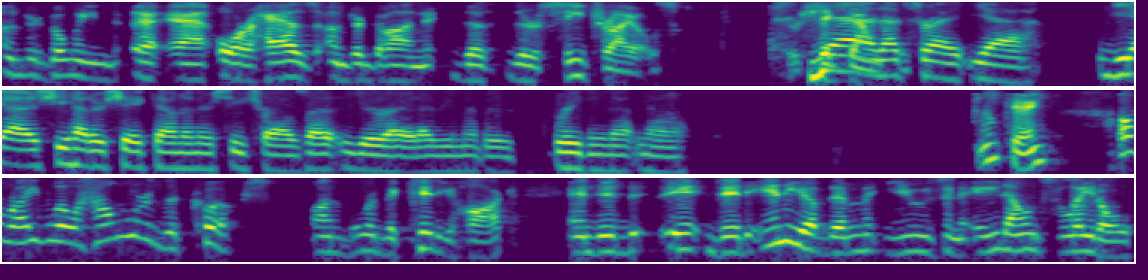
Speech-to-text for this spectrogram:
undergoing uh, uh, or has undergone the, their sea trials. yeah, that's right. Yeah, yeah, she had her shakedown and her sea trials. I, you're right. I remember reading that now. Okay. All right. Well, how were the cooks on board the Kitty Hawk, and did did any of them use an eight ounce ladle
